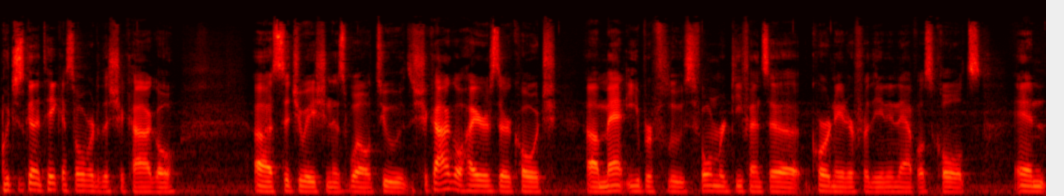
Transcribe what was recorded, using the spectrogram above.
Which is going to take us over to the Chicago uh, situation as well too. Chicago hires their coach uh, Matt Eberflus, former defensive coordinator for the Indianapolis Colts, and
